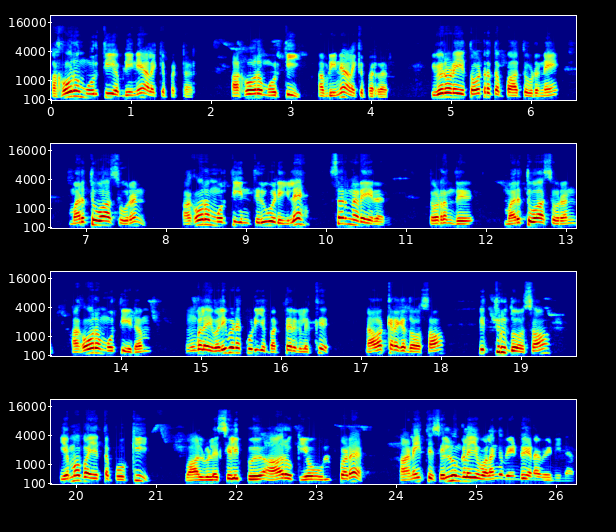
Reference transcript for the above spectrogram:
அகோரமூர்த்தி அப்படின்னே அழைக்கப்பட்டார். அகோரமூர்த்தி அப்படின்னு அழைக்கப்படுறார். இவருடைய தோற்றத்தை பார்த்த உடனே மருத்துவாசூரன் அகோரமூர்த்தியின் திருவடியில சரணடைகிறார். தொடர்ந்து மருத்துவாசூரன் அகோரமூர்த்தியிடம் உங்களை வழிபடக்கூடிய பக்தர்களுக்கு நவக்கிரக தோஷம் பித்ரு தோஷம் யமபயத்தை போக்கி வாழ்வுல செழிப்பு ஆரோக்கியம் உள்பட அனைத்து செல்வங்களையும் வழங்க வேண்டும் என வேண்டினார்.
